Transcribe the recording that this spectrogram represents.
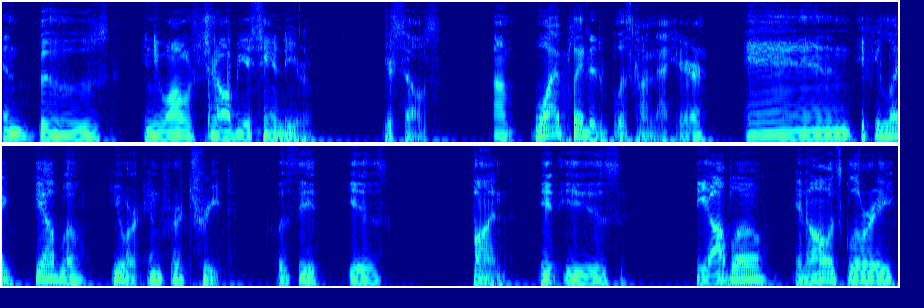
and booze, and you all should all be ashamed of your, yourselves. Um, well, I played it at BlizzCon that year, and if you like Diablo, you are in for a treat because it is fun. It is Diablo in all its glory,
